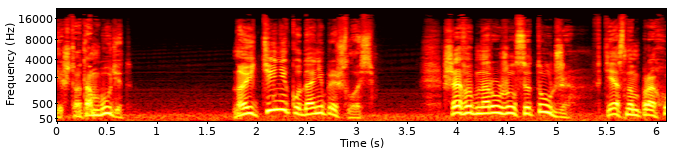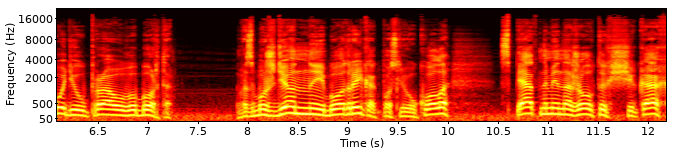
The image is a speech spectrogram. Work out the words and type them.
И что там будет? Но идти никуда не пришлось. Шеф обнаружился тут же, в тесном проходе у правого борта. Возбужденный и бодрый, как после укола, с пятнами на желтых щеках,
